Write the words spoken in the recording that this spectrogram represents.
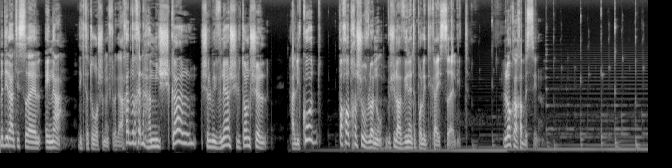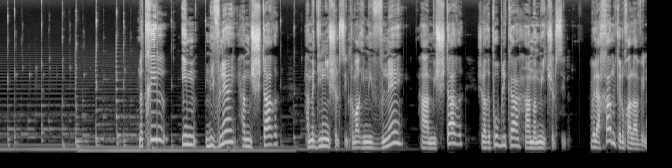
מדינת ישראל אינה דיקטטורה של מפלגה אחת, ולכן המשקל של מבנה השלטון של הליכוד פחות חשוב לנו בשביל להבין את הפוליטיקה הישראלית. לא ככה בסין. נתחיל עם מבנה המשטר המדיני של סין, כלומר עם מבנה המשטר של הרפובליקה העממית של סין. ולאחר מכן נוכל להבין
